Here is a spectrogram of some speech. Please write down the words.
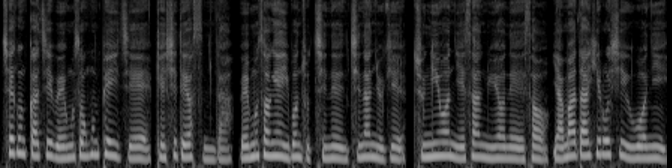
최근까지 외무성 홈페이지에 게시되었습니다. 외무성의 이번 조치는 지난 6일 중의원 예산위원회에서 야마다 히로시 의원이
